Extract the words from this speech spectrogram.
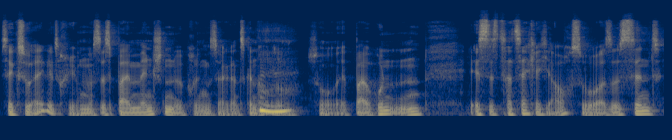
sexuell getrieben. Das ist bei Menschen übrigens ja ganz genauso. So, bei Hunden ist es tatsächlich auch so. Also es sind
